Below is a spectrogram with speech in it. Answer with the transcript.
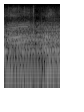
Have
